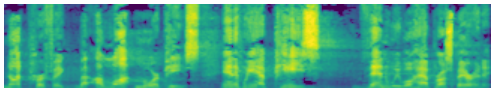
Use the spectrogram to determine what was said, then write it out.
Not perfect, but a lot more peace. And if we have peace, then we will have prosperity.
